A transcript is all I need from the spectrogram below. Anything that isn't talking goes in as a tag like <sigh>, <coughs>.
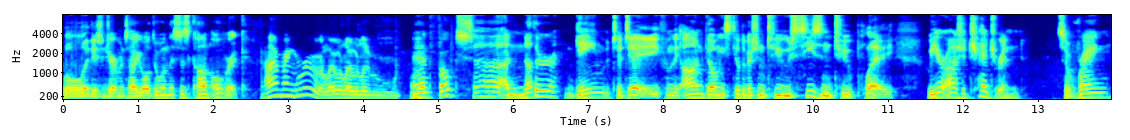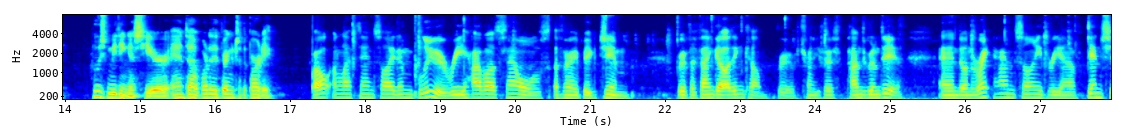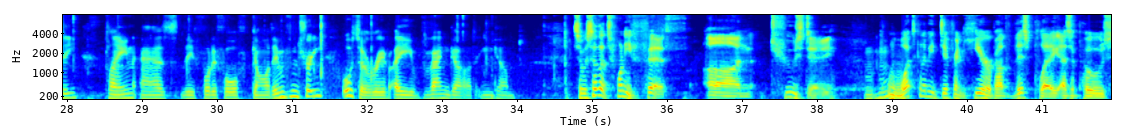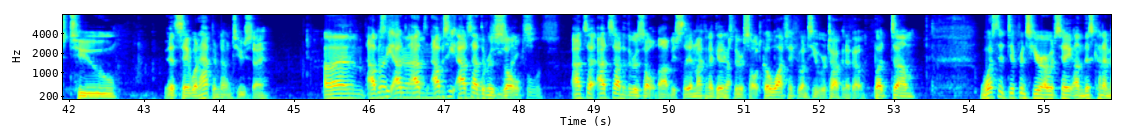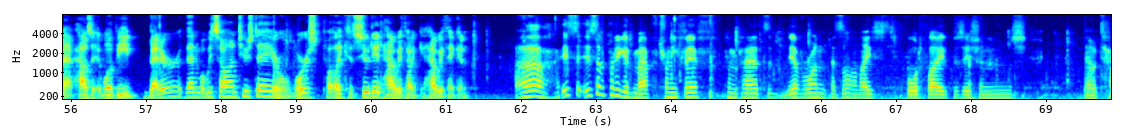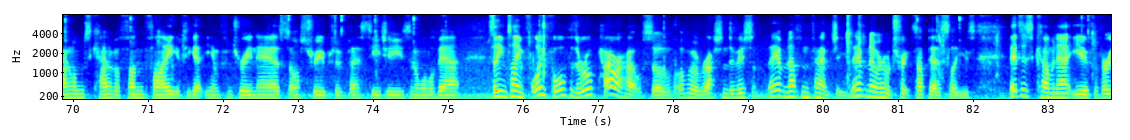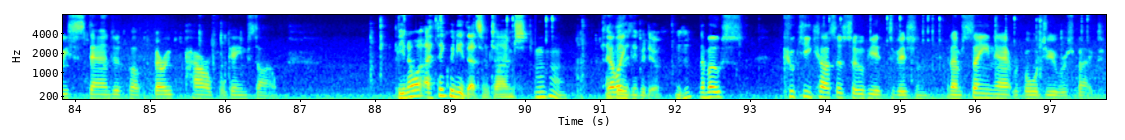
Ladies and Germans, how you all doing? This is Khan Ulric. And I'm Rangroo, lo lo lo. And folks, uh, another game today from the ongoing Steel Division 2 Season 2 play. We are on Shchedrin. So, Rang, who's meeting us here, and uh, what are they bringing to the party? Well, on the left hand side in blue, we have ourselves a very Big Jim with a Vanguard income with 25th Panzer Grenadier. And on the right hand side, we have Gensei playing as the 44th Guard Infantry, also with a Vanguard income. So, we saw the 25th on Tuesday. hmm What's going to be different here about this play as opposed to, let's say, what happened on Tuesday? Um, Obviously, out- out- obviously outside the results. outside outside of the result, obviously, I'm not going to get into Yeah. the result. Go watch if you want to see what we're talking about. But um, what's the difference here? I would say on this kind of map, how's it? Will it be better than what we saw on Tuesday, or worse, like suited? How we think? How we thinking? Uh, it's, it's a pretty good map for 25th compared to the other one. There's a lot of nice fortified positions. Know, town's kind of a fun fight if you get the infantry in there, source troops with STGs and all of that. Same time, 44th is a real powerhouse of, of a Russian division. They have nothing fancy. They have no real tricks up their sleeves. They're just coming at you with a very standard but very powerful game style. You know what? I think we need that sometimes. Mm-hmm. I Yeah, really like- think we do. hmm the most cookie cutter Soviet division, and I'm saying that with all due respect.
